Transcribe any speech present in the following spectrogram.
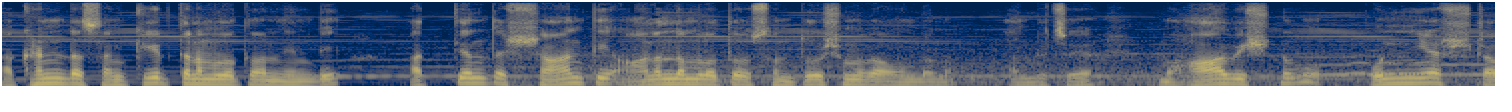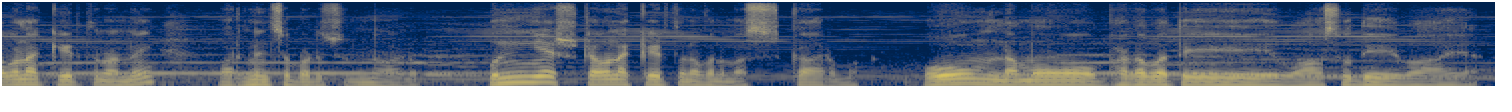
అఖండ సంకీర్తనములతో నిండి అత్యంత శాంతి ఆనందములతో సంతోషముగా ఉండును. అందుచే మహావిష్ణువు పుణ్య శ్రవణ కీర్తనని వర్ణించబడుచున్నాడు. పుణ్య శ్రవణ కీర్తనకు నమస్కారము. ఓం నమో భగవతే వాసుదేవాయ.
